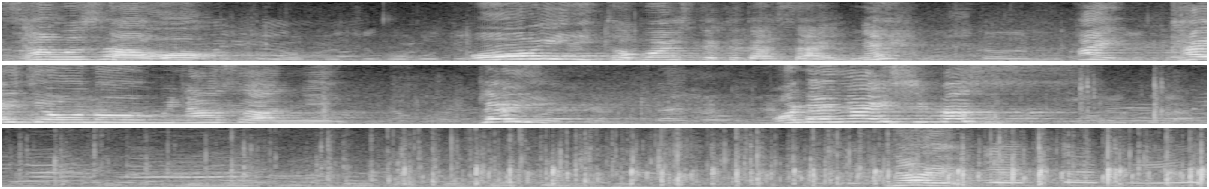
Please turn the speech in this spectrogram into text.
寒さを大いに飛ばしてくださいね。はい会場の皆さんに礼お願いします。Now,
